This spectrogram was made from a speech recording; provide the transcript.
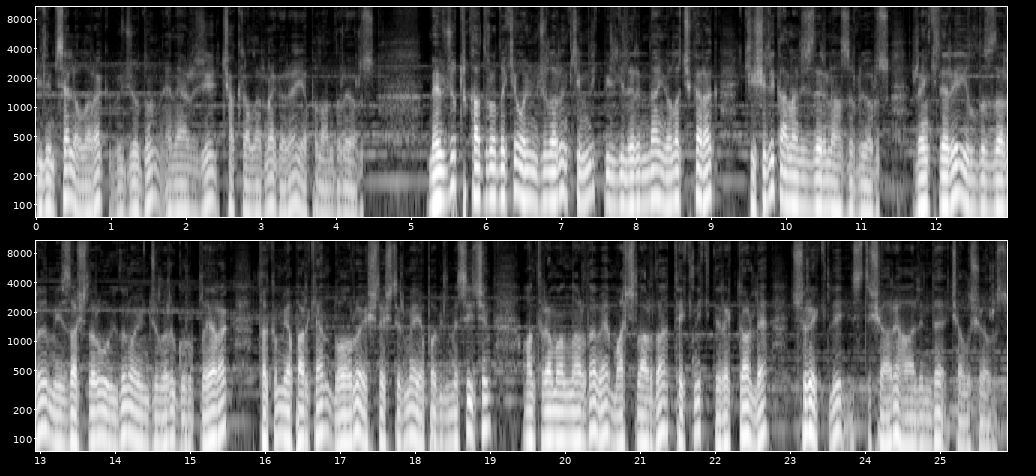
bilimsel olarak vücudun enerji çakralarına göre yapılandırıyoruz. Mevcut kadrodaki oyuncuların kimlik bilgilerinden yola çıkarak kişilik analizlerini hazırlıyoruz. Renkleri, yıldızları, mizaçlara uygun oyuncuları gruplayarak takım yaparken doğru eşleştirme yapabilmesi için antrenmanlarda ve maçlarda teknik direktörle sürekli istişare halinde çalışıyoruz.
